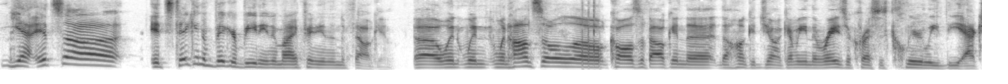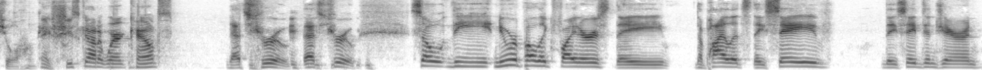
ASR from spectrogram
Yeah, it's uh it's taking a bigger beating in my opinion than the Falcon. Uh, when when when Han Solo calls the Falcon the the hunk of junk, I mean the Razor Crest is clearly the actual hunk. Hey, she's got it where it counts. That's true. That's true. So the New Republic fighters, they the pilots, they save they save Din Djarin,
